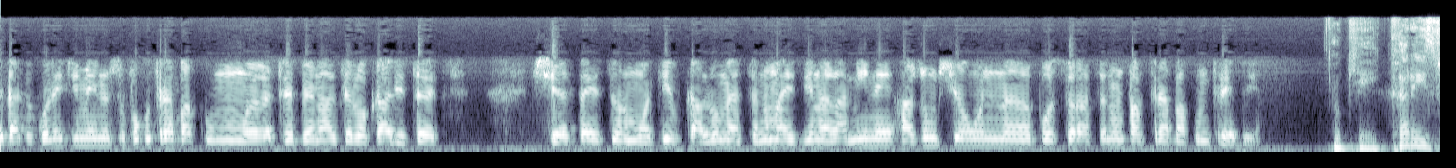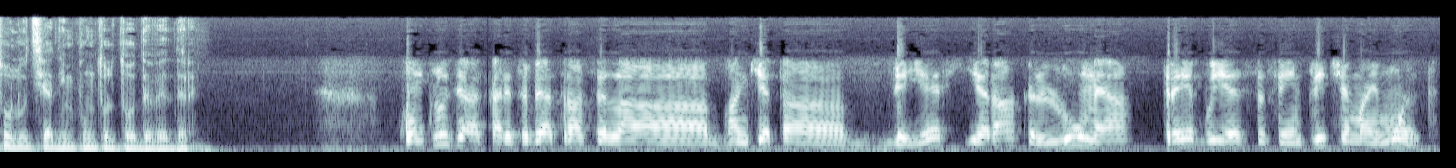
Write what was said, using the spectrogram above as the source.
Păi dacă colegii mei nu și-au făcut treaba cum uh, trebuie în alte localități și ăsta este un motiv ca lumea să nu mai vină la mine, ajung și eu în uh, postura să nu fac treaba cum trebuie. Ok. Care e soluția din punctul tău de vedere? Concluzia care trebuia trasă la ancheta de ieri era că lumea trebuie să se implice mai mult,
